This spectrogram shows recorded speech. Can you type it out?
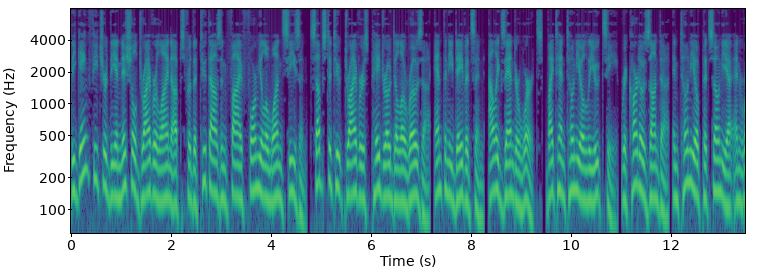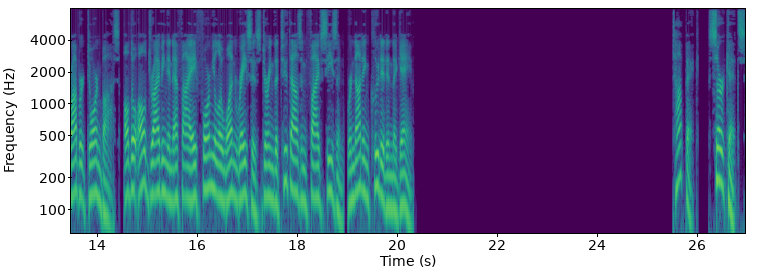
The game featured the initial driver line-ups for the 2005 Formula One season, substitute drivers Pedro de la Rosa, Anthony Davidson, Alexander Wurz, Vitantonio Liuzzi, Ricardo Zonta, Antonio Pizzonia and Robert Doornbos, although all driving in FIA Formula One races during the 2005 season, were not included in the game. Circuits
